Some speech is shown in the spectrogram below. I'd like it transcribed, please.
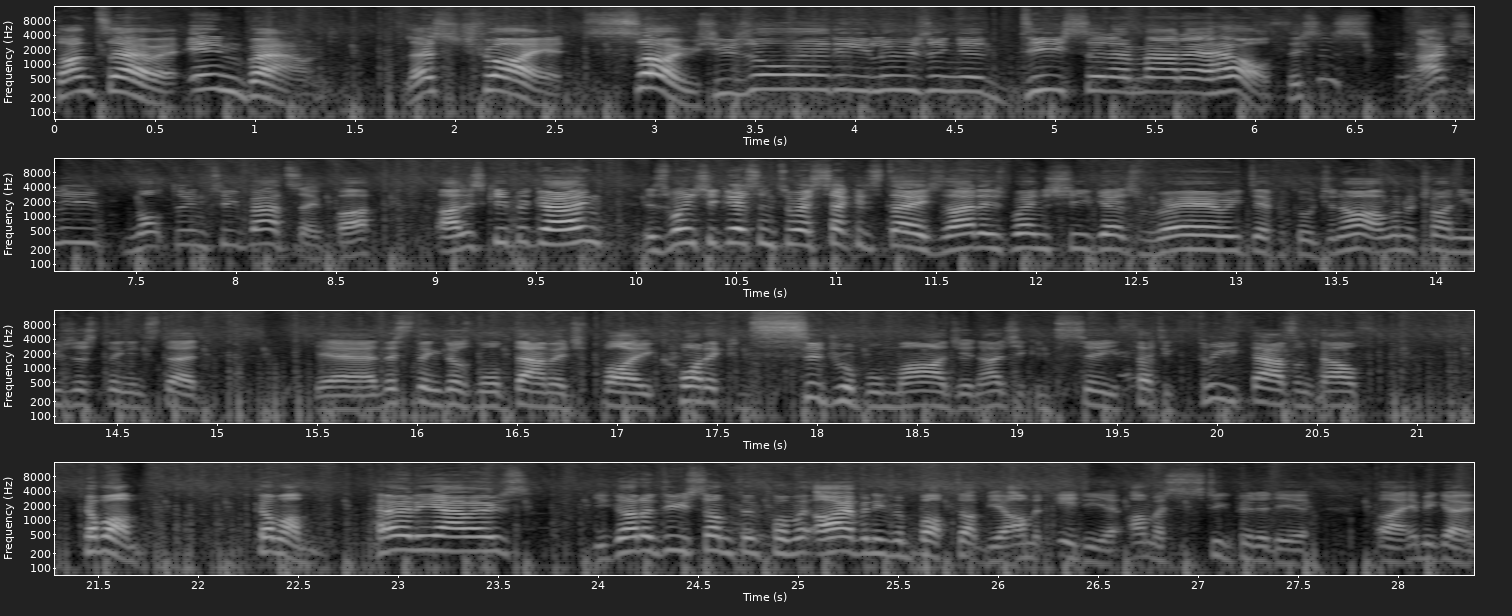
Plantera, inbound. Let's try it. So, she's already losing a decent amount of health. This is actually not doing too bad so far. Uh, let's keep it going. Is when she gets into her second stage, that is when she gets very difficult. You know what? I'm going to try and use this thing instead. Yeah, this thing does more damage by quite a considerable margin. As you can see, 33,000 health. Come on. Come on. Holy arrows. You got to do something for me. I haven't even buffed up yet. I'm an idiot. I'm a stupid idiot. All right, here we go.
